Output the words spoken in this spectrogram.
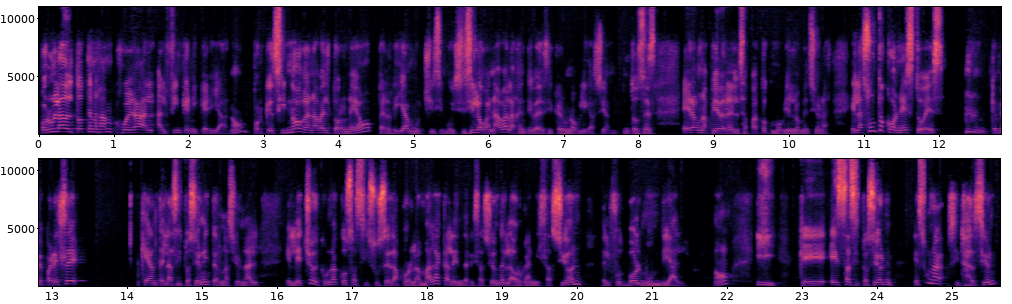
por un lado, el Tottenham juega al, fin que ni quería, ¿no? Porque si no ganaba el torneo, perdía muchísimo, y si sí lo ganaba, la gente iba a decir que era una obligación. Entonces, era una piedra en el zapato, como bien lo mencionas. El asunto con esto es que me parece que ante la situación internacional, el hecho de que una cosa así suceda por la mala calendarización de la organización del fútbol mundial, ¿no? Y que esta situación es una situación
